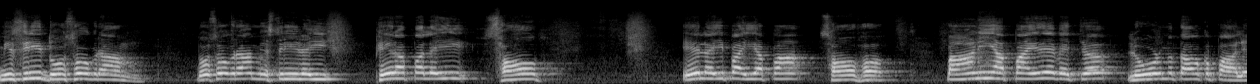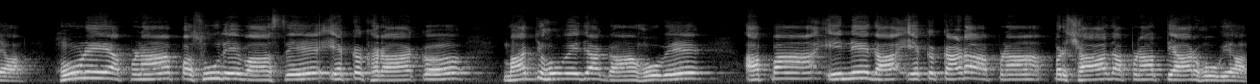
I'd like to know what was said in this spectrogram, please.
ਮਿਸਰੀ 200 ਗ੍ਰਾਮ 200 ਗ੍ਰਾਮ ਮਿਸਰੀ ਲਈ, ਫਿਰ ਆਪਾਂ ਲਈ ਸੌਂਫ। ਇਹ ਲਈ ਭਾਈ ਆਪਾਂ ਸੌਂਫ। ਪਾਣੀ ਆਪਾਂ ਇਹਦੇ ਵਿੱਚ ਲੋੜ ਮੁਤਾਬਕ ਪਾ ਲਿਆ। ਹੁਣ ਇਹ ਆਪਣਾ ਪਸ਼ੂ ਦੇ ਵਾਸਤੇ ਇੱਕ ਖੁਰਾਕ ਮੱਝ ਹੋਵੇ ਜਾਂ ਗਾਂ ਹੋਵੇ, ਆਪਾਂ ਇਹਨੇ ਦਾ ਇੱਕ ਕਾੜਾ ਆਪਣਾ ਪ੍ਰਸ਼ਾਦ ਆਪਣਾ ਤਿਆਰ ਹੋ ਗਿਆ।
